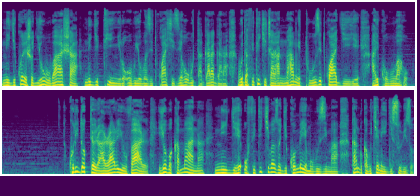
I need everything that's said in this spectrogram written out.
ni igikoresho giha ububasha n'igitinyiro ubuyobozi twashyizeho butagaragara budafite icyicaro ahantu na hamwe tuzi twagiye ariko bubaho. Kuri dr arari yuval iyobokamana ni igihe ufite ikibazo gikomeye mu buzima kandi ukaba ukeneye igisubizo.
